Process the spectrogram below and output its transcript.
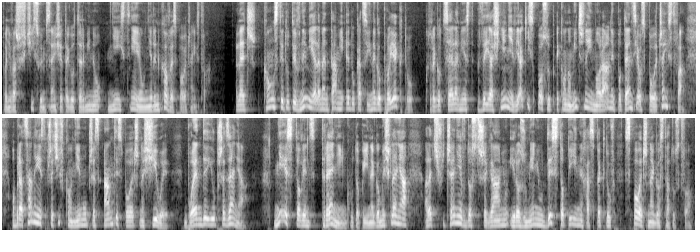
ponieważ w ścisłym sensie tego terminu nie istnieją nierynkowe społeczeństwa, lecz konstytutywnymi elementami edukacyjnego projektu, którego celem jest wyjaśnienie, w jaki sposób ekonomiczny i moralny potencjał społeczeństwa obracany jest przeciwko niemu przez antyspołeczne siły, błędy i uprzedzenia. Nie jest to więc trening utopijnego myślenia, ale ćwiczenie w dostrzeganiu i rozumieniu dystopijnych aspektów społecznego status quo.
